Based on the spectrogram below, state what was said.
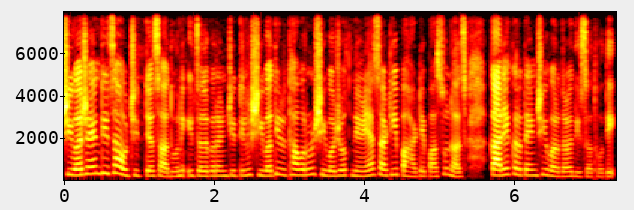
शिवजयंतीचं औचित्य साधून इचलकरंजीतील शिवतीर्थावरून शिवज्योत नेण्यासाठी पहाटेपासूनच कार्यकर्त्यांची वर्दळ दिसत होती.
